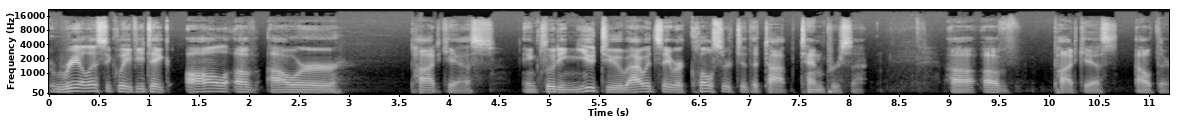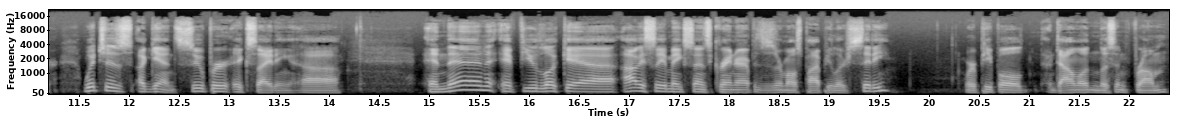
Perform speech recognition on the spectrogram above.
realistically, if you take all of our podcasts, including YouTube, I would say we're closer to the top 10% uh, of podcasts out there, which is, again, super exciting. Uh, and then if you look at, obviously, it makes sense. Grand Rapids is our most popular city where people download and listen from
